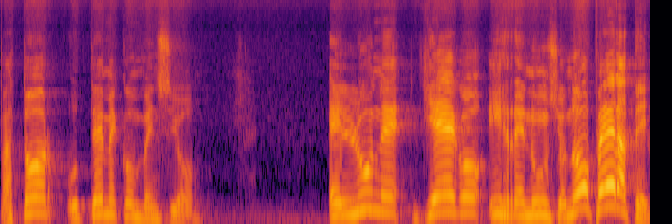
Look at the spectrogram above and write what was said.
Pastor, usted me convenció. El lunes llego y renuncio. No, espérate.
